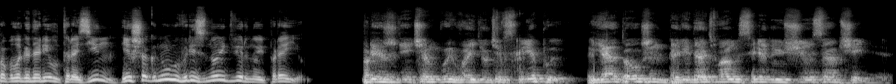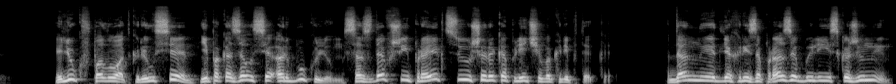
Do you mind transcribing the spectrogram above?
поблагодарил Тразин и шагнул в резной дверной проем. «Прежде чем вы войдете в склепы, я должен передать вам следующее сообщение». Люк в полу открылся, и показался арбукулюм, создавший проекцию широкоплечего криптека. Данные для хризопраза были искажены,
